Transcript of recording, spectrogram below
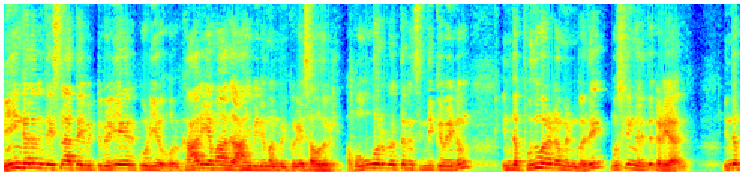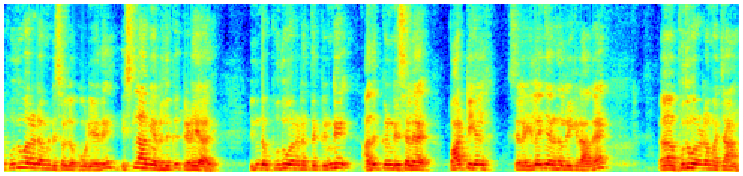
நீங்களும் இந்த இஸ்லாத்தை விட்டு வெளியேறக்கூடிய ஒரு காரியமா அது ஆகிவிடும் அன்புக்குரிய சகோதரர்கள். அப்போ ஒவ்வொருத்தரும் சிந்திக்க வேண்டும். இந்த புது வருடம் என்பது முஸ்லிம்களுக்கு கிடையாது. இந்த புது வருடம் என்று சொல்லக்கூடியது இஸ்லாமியர்களுக்கு கிடையாது. இந்த புது வருடத்துக்குண்டு அதுக்குண்டு சில பாட்டிகள் சில இளைஞர்கள் இருக்கிறாங்க. புது வருடம் வச்சாங்க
